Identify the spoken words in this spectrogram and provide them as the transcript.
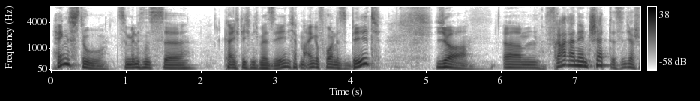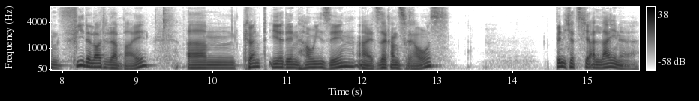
hängst du. Zumindest äh, kann ich dich nicht mehr sehen. Ich habe ein eingefrorenes Bild. Ja, ähm, Frage an den Chat. Es sind ja schon viele Leute dabei. Ähm, könnt ihr den Howie sehen? Ah, jetzt ist er ganz raus. Bin ich jetzt hier alleine?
